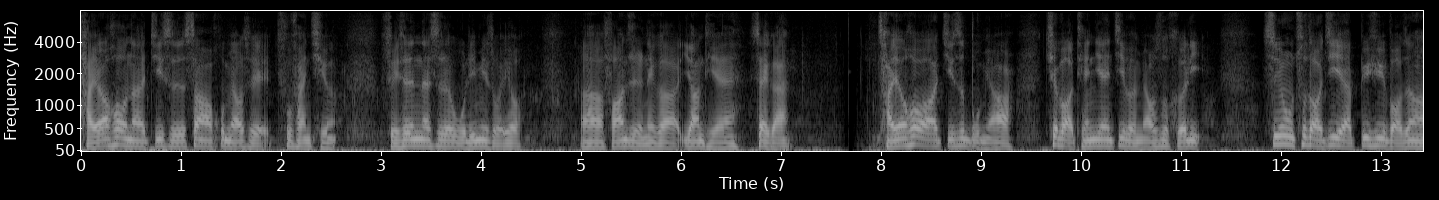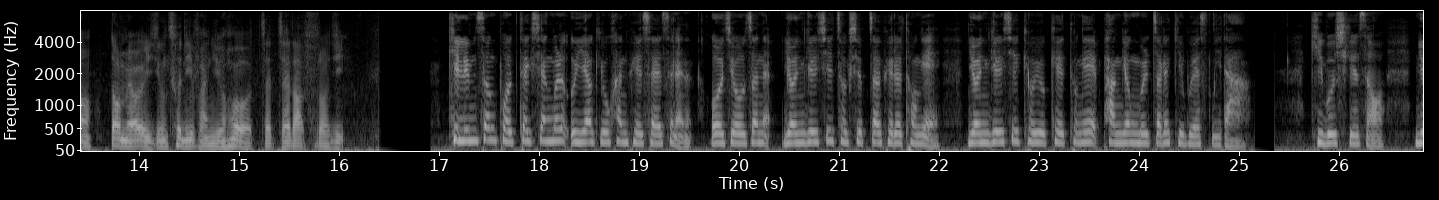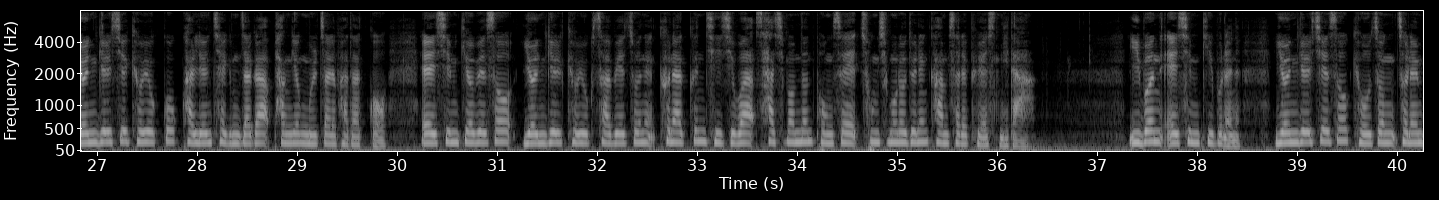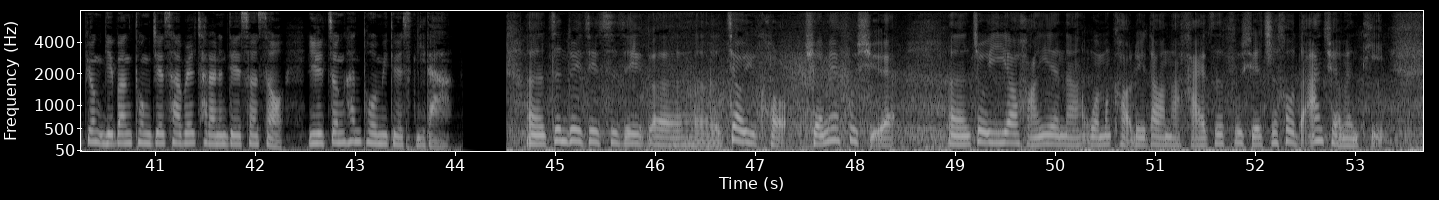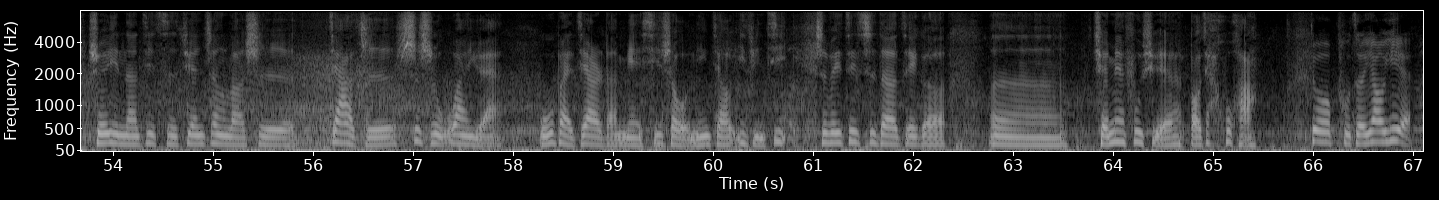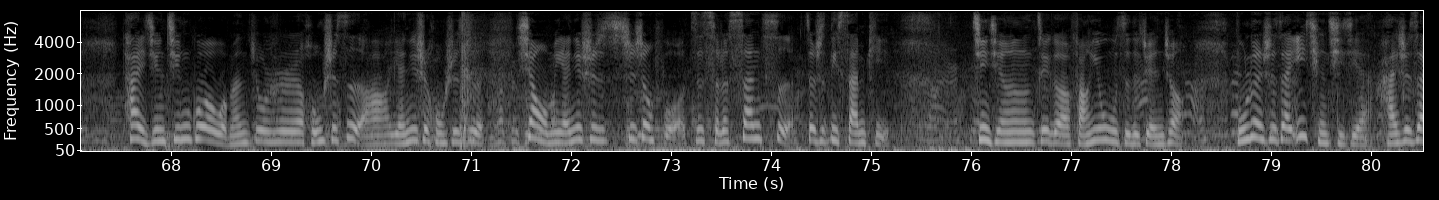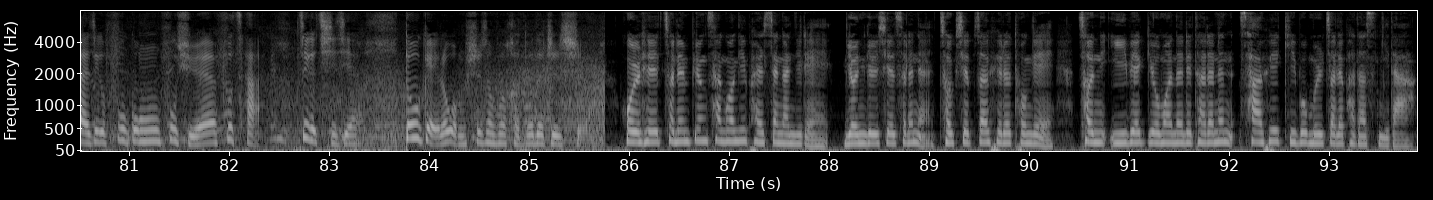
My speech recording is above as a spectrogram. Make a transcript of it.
采样后呢，及时上护苗水促反青，水深呢是五厘米左右，啊，防止那个秧田晒干。采样后啊，及时补苗，确保田间基本苗数合理。施用除草剂啊，必须保证稻苗已经彻底反菌后再再打除草剂。 길림성 보텍생물의약요한회사에서는 어제 오전 연길시 적십자회를 통해 연길시 교육계통에 방역물자를 기부했습니다. 기부식에서 연길시 교육국 관련 책임자가 방역 물자를 받았고 애심 기업에서 연길 교육 사업에 준 크나큰 지지와 사심없는 봉사에 중심으로 되는 감사를 표했습니다. 이번 애심 기부는 연길시에서 교정 전염병 예방 통제 사업을 잘하는 데 있어서 일정한 도움이 됐습니다. 嗯，针对这次这个教育口全面复学，嗯，就医药行业呢，我们考虑到呢孩子复学之后的安全问题，所以呢这次捐赠了是价值四十五万元，五百件的免洗手凝胶抑菌剂，是为这次的这个嗯、全面复学保驾护航。就普泽药业，它已经经过我们就是红十字啊，延吉市红十字向我们延吉市市政府支持了三次，这是第三批。进行这个防疫物资的捐赠，不论是在疫情期间，还是在这个复工、复学、复产这个期间，都给了我们市政府很多的支持。 올해 전염병 상황이 발생한 이래 연길시에서는 적십자회를 통해 1,200여만 원에 달하는 사회 기부 물자를 받았습니다.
